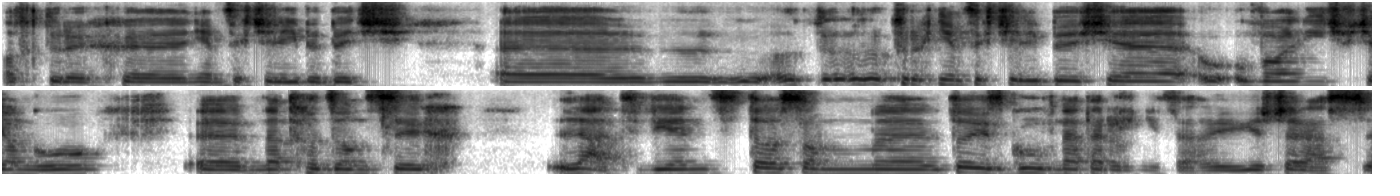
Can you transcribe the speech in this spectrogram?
od których y, Niemcy chcieliby być y, od których Niemcy chcieliby się uwolnić w ciągu nadchodzących lat, więc to są, e, to jest główna ta różnica. Jeszcze raz,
